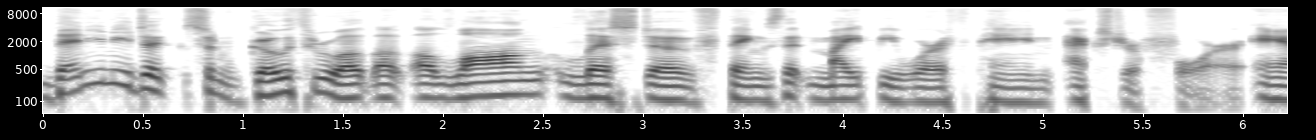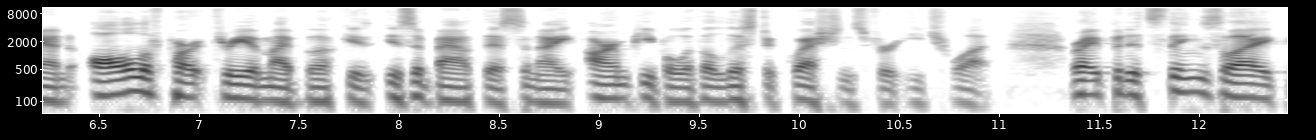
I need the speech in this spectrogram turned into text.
then you need to sort of go through a, a, long list of things that might be worth paying extra for. And all of part three of my book is, is about this. And I arm people with a list of questions for each one, right? But it's things like,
